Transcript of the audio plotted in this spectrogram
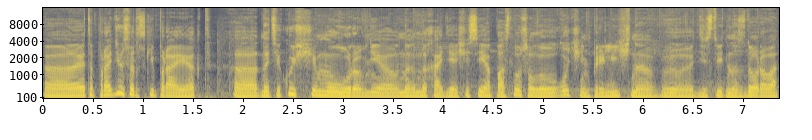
э, это продюсерский проект на текущем уровне на- находящийся. Я послушал, очень прилично, действительно здорово.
